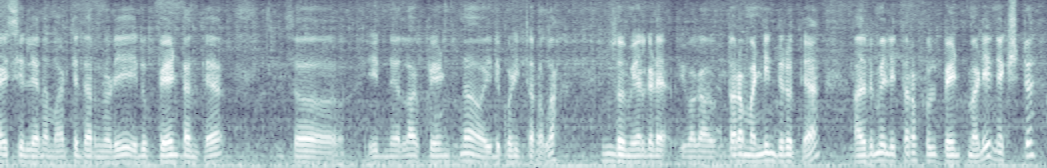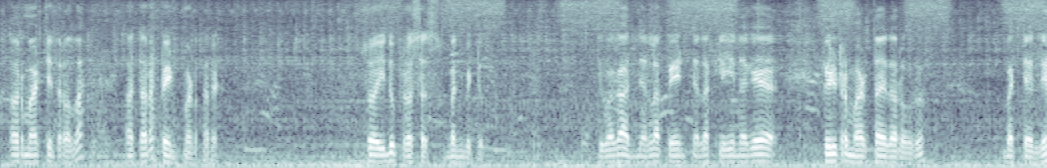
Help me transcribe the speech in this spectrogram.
ಗೈಸ್ ಏನೋ ಮಾಡ್ತಿದ್ದಾರೆ ನೋಡಿ ಇದು ಪೇಂಟ್ ಅಂತೆ. ಸೊ ಇದನ್ನೆಲ್ಲ ಪೇಂಟ್ನ ಇದು ಕೊಡಿತಾರಲ್ಲ ಸೊ ಮೇಲ್ಗಡೆ ಇವಾಗ ಥರ ಮಣ್ಣಿಂದ ಇರುತ್ತೆ. ಅದ್ರ ಮೇಲೆ ಈ ಥರ ಫುಲ್ ಪೇಂಟ್ ಮಾಡಿ ನೆಕ್ಸ್ಟ್ ಅವ್ರು ಮಾಡ್ತಿದ್ದಾರಲ್ಲ ಆ ಥರ ಪೇಂಟ್ ಮಾಡ್ತಾರೆ. ಸೊ ಇದು ಪ್ರೊಸೆಸ್ ಬಂದ್ಬಿಟ್ಟು. ಇವಾಗ ಅದನ್ನೆಲ್ಲ ಪೇಂಟ್ನೆಲ್ಲ ಕ್ಲೀನಾಗೆ ಫಿಲ್ಟ್ರ್ ಮಾಡ್ತಾ ಇದ್ದಾರೆ ಅವರು ಬಟ್ಟೆಯಲ್ಲಿ.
